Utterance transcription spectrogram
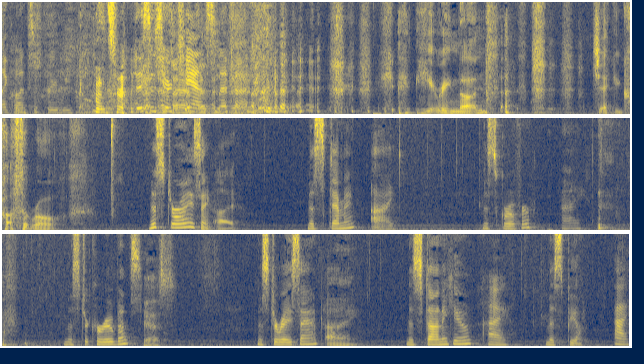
Like wants a free weekend. That's right. This is your chance, Natasha. Hearing none. Jackie, call the roll. Mr. Rising? Aye. Ms. Demme? Aye. Ms. Grover? Aye. Mr. Karubas? Yes. Mr. Raczak? Aye. Ms. Donahue? Aye. Ms. Peel? Aye.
